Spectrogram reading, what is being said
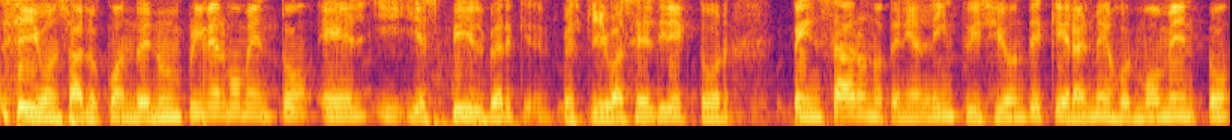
Sí, Gonzalo, cuando en un primer momento él y, y Spielberg, pues que iba a ser el director, pensaron o tenían la intuición de que era el mejor momento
